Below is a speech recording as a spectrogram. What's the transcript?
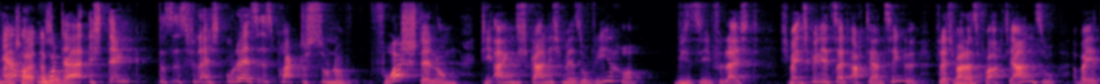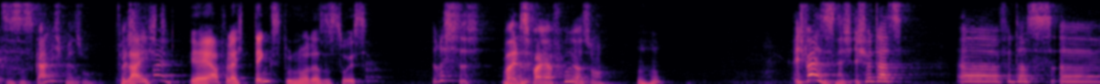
Ja, aber, also, oder ich denke, das ist vielleicht, oder es ist praktisch so eine Vorstellung, die eigentlich gar nicht mehr so wäre, wie sie vielleicht. Ich meine, ich bin jetzt seit acht Jahren Single. Vielleicht war ja. das vor acht Jahren so, aber jetzt ist es gar nicht mehr so. Vielleicht. Ja, ja, vielleicht denkst du nur, dass es so ist. Richtig. Weil mhm. das war ja früher so. Mhm. Ich weiß es nicht. Ich finde das, äh, find das äh,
